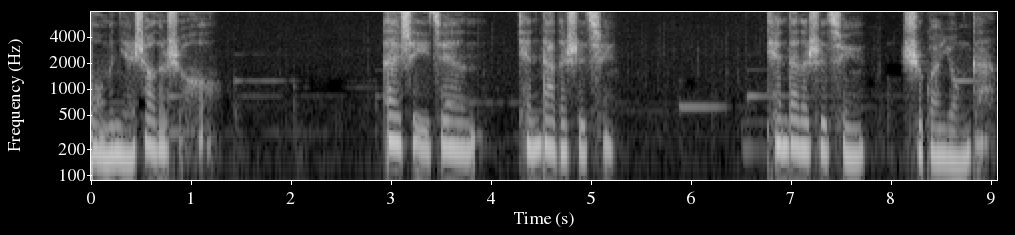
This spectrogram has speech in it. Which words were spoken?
我们年少的时候，爱是一件天大的事情。天大的事情事关勇敢。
